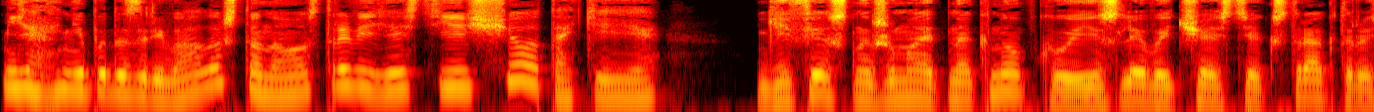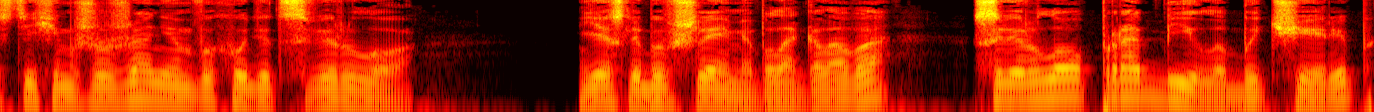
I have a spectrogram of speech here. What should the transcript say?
Я и не подозревала, что на острове есть еще такие». Гефест нажимает на кнопку, и из левой части экстрактора с тихим жужжанием выходит сверло — если бы в шлеме была голова, сверло пробило бы череп,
